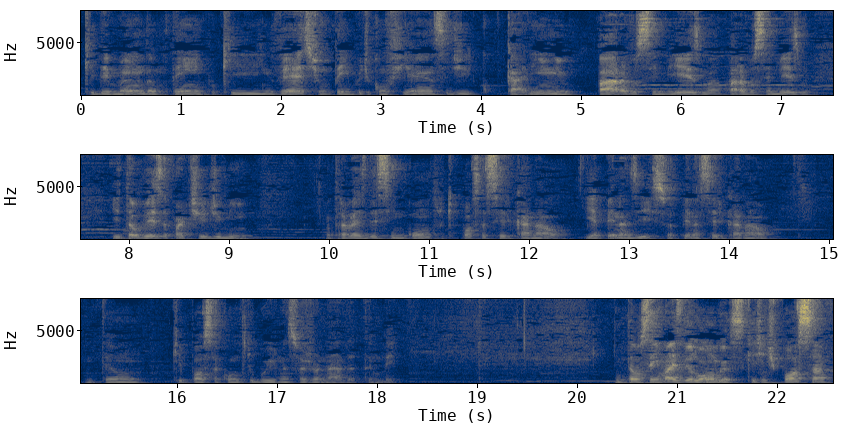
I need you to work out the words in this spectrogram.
que demanda um tempo, que investe um tempo de confiança, de carinho para você mesma, para você mesmo e talvez a partir de mim, através desse encontro que possa ser canal e apenas isso, apenas ser canal, então que possa contribuir na sua jornada também. Então, sem mais delongas, que a gente possa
